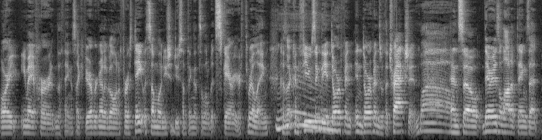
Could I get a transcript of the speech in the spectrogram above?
Or you you may have heard the things like if you're ever going to go on a first date with someone, you should do something that's a little bit scary or thrilling because they're confusing the mm. endorphin endorphins with attraction. wow. And so there is a lot of things that,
